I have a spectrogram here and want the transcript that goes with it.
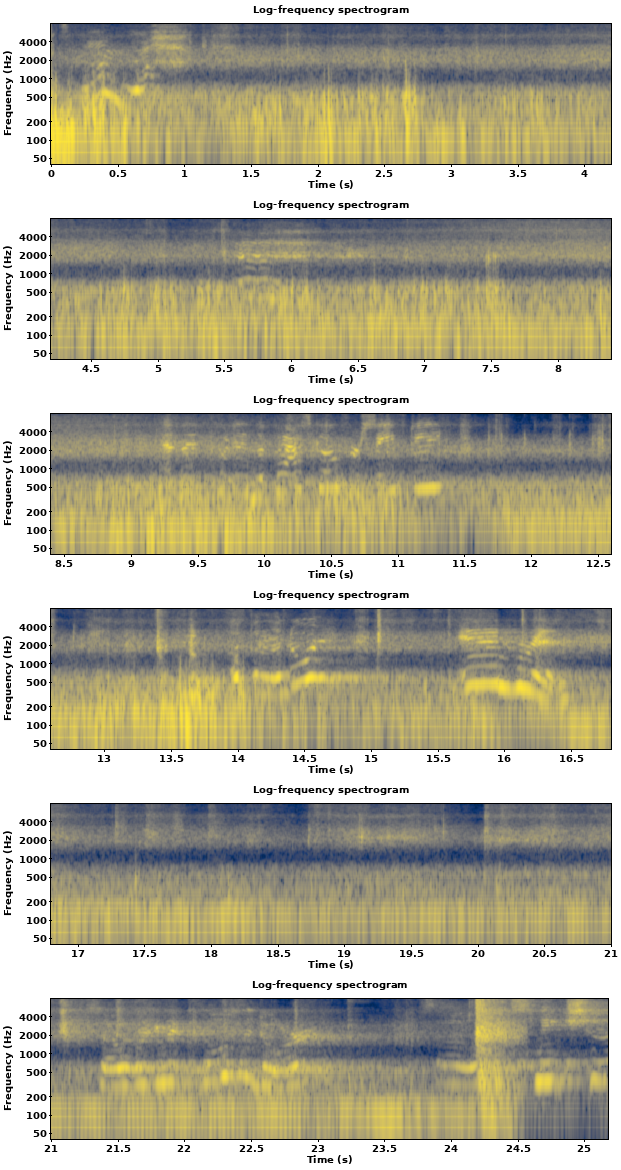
It's a long walk. And then put in the passcode for safety. Open the door. And we're in. So we're gonna close the door. So let's make sure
